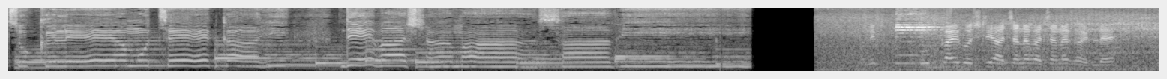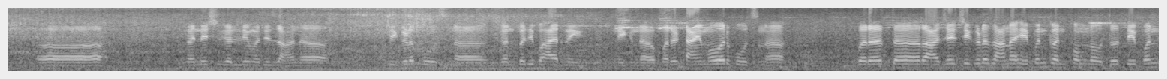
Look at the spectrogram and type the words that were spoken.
चुकले अमुचे काही. देवा क्षमासावी खूप काही गोष्टी अचानक अचानक घडल्या. गणेश गल्लीमध्ये जाणं तिकडं पोचणं गणपती बाहेर निघ निघणं परत टायमावर पोचणं परत राजाच्या इकडं जाणं हे पण कन्फर्म नव्हतं ते पण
